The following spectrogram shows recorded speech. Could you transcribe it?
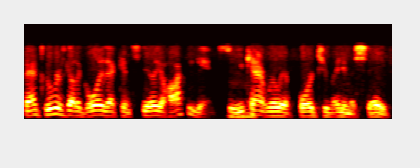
Vancouver's got a goalie that can steal your hockey game, so you mm-hmm. can't really afford too many mistakes.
